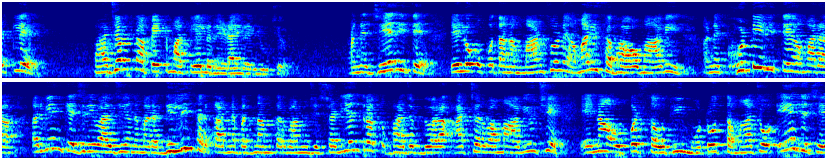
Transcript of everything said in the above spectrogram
એટલે ભાજપના પેટમાં તેલ રેડાઈ રહ્યું છે. અને જે રીતે એ લોકો પોતાના માણસોને અમારી સભાઓમાં આવી અને ખોટી રીતે અમારા અરવિંદ કેજરીવાલજી અને અમારા દિલ્હી સરકારને બદનામ કરવાનું જે ષડયંત્ર ભાજપ દ્વારા આચરવામાં આવ્યું છે, એના ઉપર સૌથી મોટો તમાચો એ જ છે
